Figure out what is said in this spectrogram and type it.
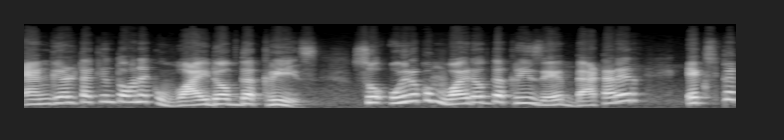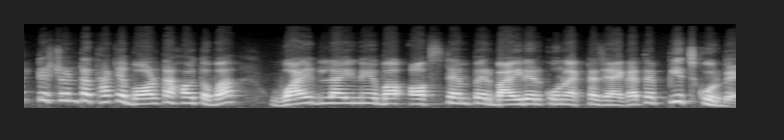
অ্যাঙ্গেলটা কিন্তু অনেক wide off the crease so ওই রকম ওয়াইড অফ দ্য ক্রিজে ব্যাটারের এক্সপেকটেশনটা থাকে, বলটা হয়তো বা ওয়াইড লাইনে বা অফ স্ট্যাম্পের বাইরের কোনো একটা জায়গাতে পিচ করবে।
